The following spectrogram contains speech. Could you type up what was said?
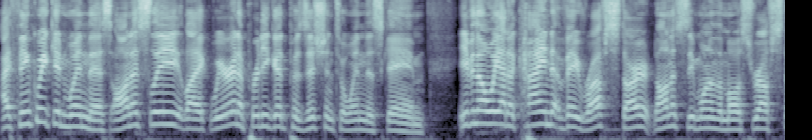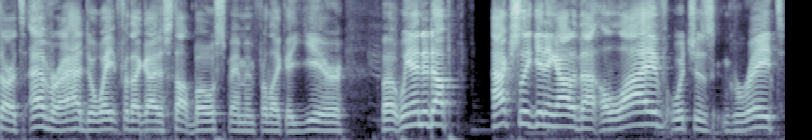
I think we can win this. Honestly, like, we're in a pretty good position to win this game. Even though we had a kind of a rough start. Honestly, one of the most rough starts ever. I had to wait for that guy to stop bow spamming for like a year. But we ended up actually getting out of that alive, which is great.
